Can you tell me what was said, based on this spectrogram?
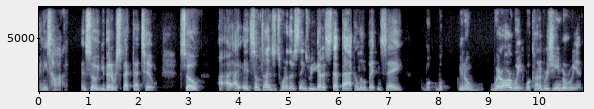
and he's hot. And so you better respect that too. So I, I it, sometimes it's one of those things where you got to step back a little bit and say, what, what, you know, where are we? What kind of regime are we in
